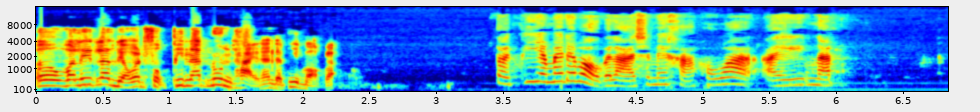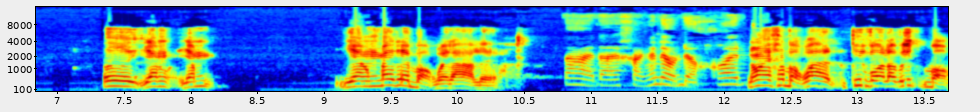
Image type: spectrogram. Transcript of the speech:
เออวันนี้แล้วเดี๋ยววันศุกร์พี่นัดนุ่นถ่ายนะเดี๋ยวพี่บอกละแต่พี่ยังไม่ได้บอกเวลาใช่ไหมคะ เพราะว่าไอ้นัดเออยังยังยังไม่ได้บอกเวลาเลย ได้ได้ค่ะงั้นเดี๋ยวเดี๋ยวค่อย น้องไอเขาบอกว่าพี่วรวิทย์บอก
